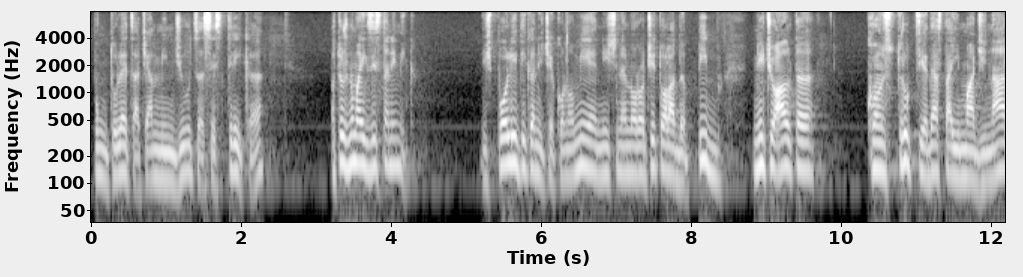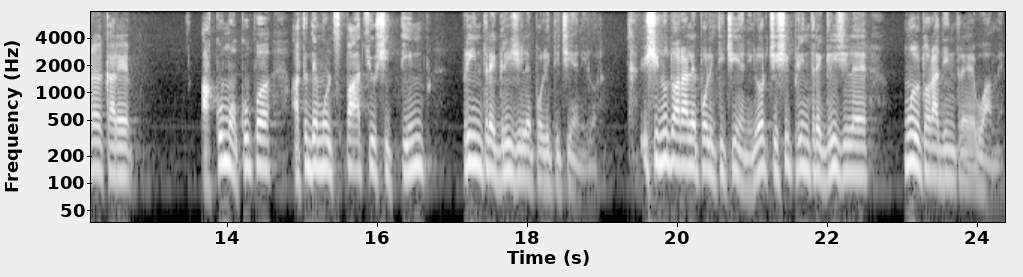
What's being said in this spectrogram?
punctuleț, acea mingiuță se strică, atunci nu mai există nimic. Nici politică, nici economie, nici nenorocitul ăla de PIB, nici o altă construcție de asta imaginară care acum ocupă atât de mult spațiu și timp printre grijile politicienilor. Și nu doar ale politicienilor, ci și printre grijile multora dintre oameni.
